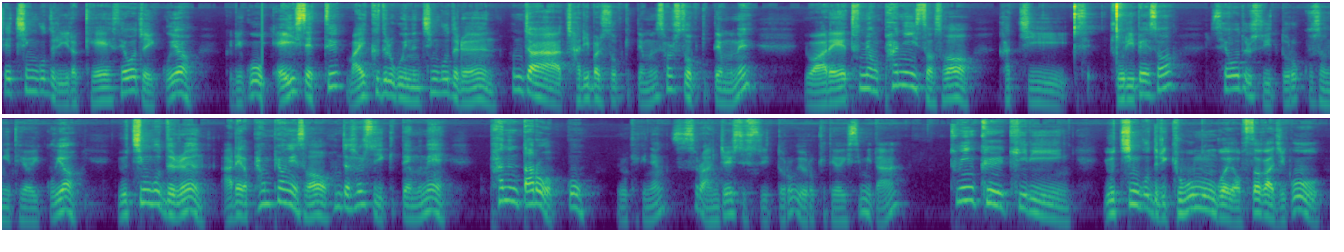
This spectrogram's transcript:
새 친구들이 이렇게 세워져 있고요. 그리고 A 세트 마이크 들고 있는 친구들은 혼자 자립할 수 없기 때문에 설 수 없기 때문에 요 아래에 투명 판이 있어서 같이 세- 조립해서 세워둘 수 있도록 구성이 되어 있고요. 요 친구들은 아래가 평평해서 혼자 설 수 있기 때문에 판은 따로 없고 이렇게 그냥 스스로 앉아 있을 수 있도록 이렇게 되어 있습니다. 트윙클 키링 요 친구들이 교보문고에 없어가지고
